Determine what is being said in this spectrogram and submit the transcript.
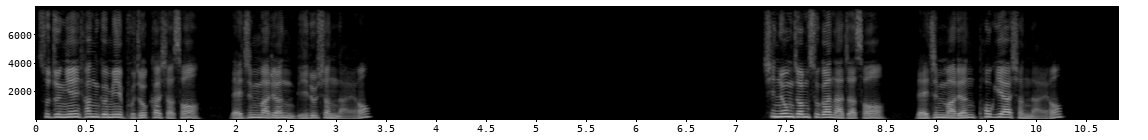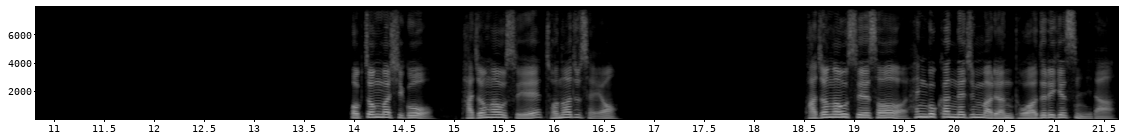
수중에 현금이 부족하셔서 내 집 마련 미루셨나요? 신용 점수가 낮아서 내 집 마련 포기하셨나요? 걱정 마시고 다정하우스에 전화 주세요. 다정하우스에서 행복한 내 집 마련 도와드리겠습니다.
